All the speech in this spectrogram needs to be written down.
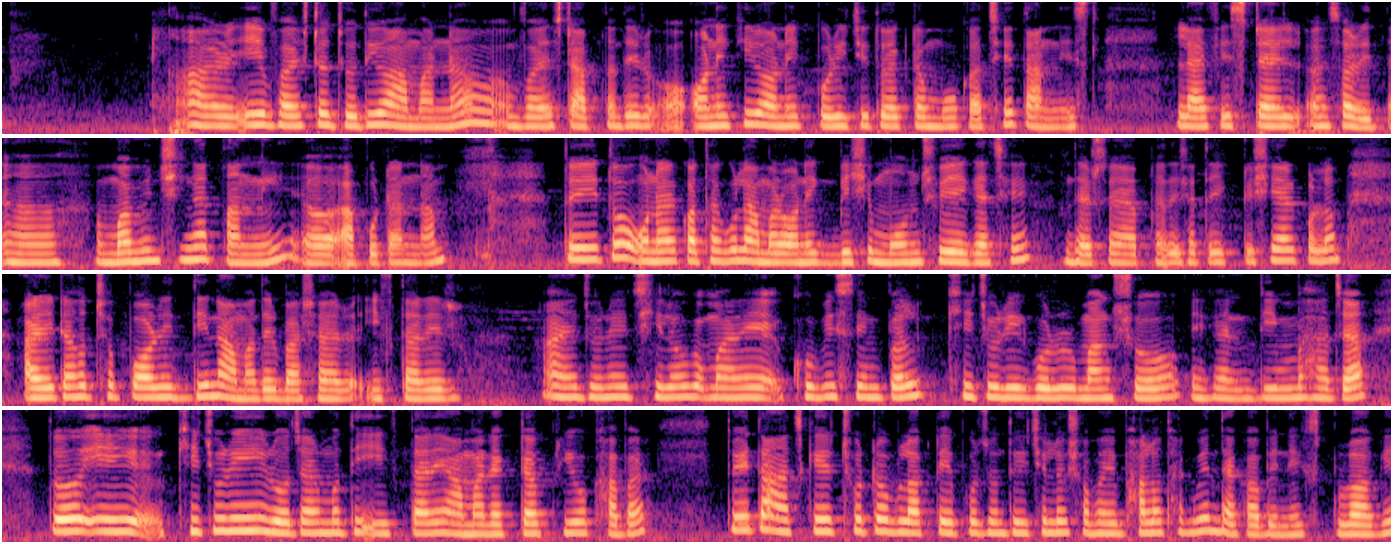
আর এই ভয়েসটা যদিও আমার না ভয়েসটা আপনাদের অ- অনেকেরই অনেক পরিচিত একটা মুখ আছে, তান্নিস লাইফ স্টাইল সরি ময়মনসিংহা তান্নি আপুটার নাম। তো এই তো ওনার কথাগুলো আমার অনেক বেশি মন ছুঁয়ে গেছে দ্যাটস আপনাদের সাথে একটু শেয়ার করলাম। আর এটা হচ্ছে পরের দিন আমাদের বাসার ইফতারের আয়োজনে ছিল মানে খুবই সিম্পল খিচুড়ি, গরুর মাংস, এখানে ডিম ভাজা। তো এই খিচুড়ি রোজার মধ্যে ইফতারে আমার একটা প্রিয় খাবার। তো এটা আজকের ছোট ব্লগটা এ পর্যন্তই ছিল। সবাই ভালো থাকবেন। দেখা হবে নেক্সট ব্লগে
